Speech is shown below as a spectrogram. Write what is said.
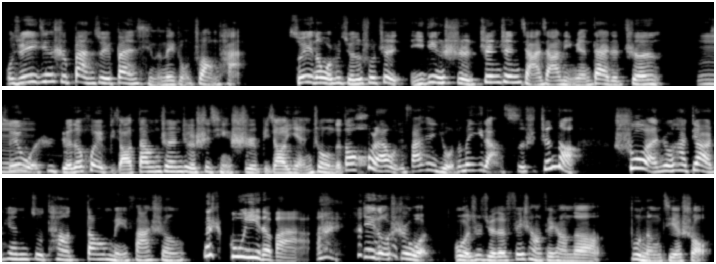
我觉得已经是半醉半醒的那种状态。所以呢，我是觉得说这一定是真真假假，里面带着真。嗯，所以我是觉得会比较当真，这个事情是比较严重的。到后来我就发现有那么一两次是真的，说完之后他第二天就他当没发生，那是故意的吧？这个是我我是觉得非常非常的不能接受。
